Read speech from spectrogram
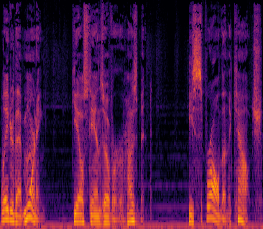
Later that morning, Gail stands over her husband. He's sprawled on the couch,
